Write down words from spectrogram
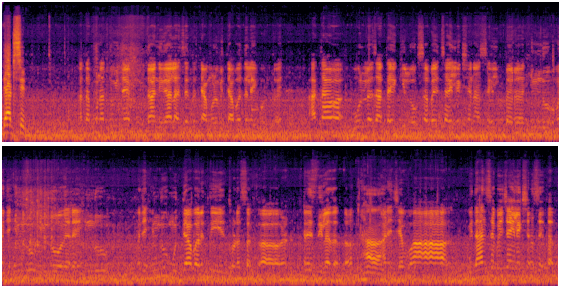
दॅट्स इट आता पुन्हा तुम्ही जे मुद्दा निघाला असेल तर त्यामुळे मी त्याबद्दलही बोलतोय. आता बोललं जात आहे की लोकसभेचं इलेक्शन असेल तर हिंदू म्हणजे हिंदू हिंदू वगैरे हिंदू म्हणजे हिंदू मुद्द्यावरती थोडंसं ट्रेस दिलं जातं. आणि जेव्हा विधानसभेच्या इलेक्शन्स येतात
